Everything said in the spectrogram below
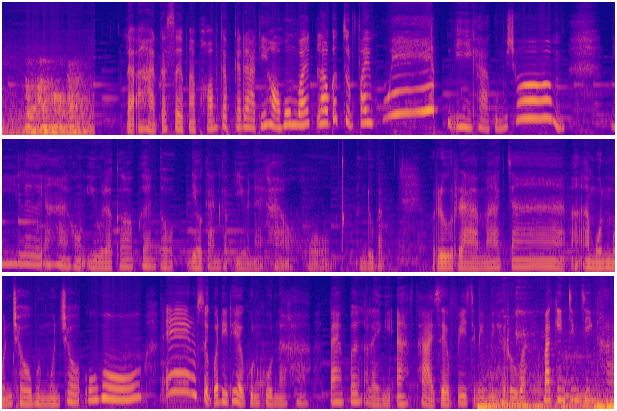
ๆแล้วทานพร้อมกัน แล้วอาหารก็เสิร์ฟมาพร้อมกับกระดาษที่ห่อหุ้มไว้ เราก็จุดไฟเวบ นี่ค่ะคุณผู้ชม นี่เลยอาหารของอิวแล้วก็เพื่อนโต๊ะเดียวกันกับอิวนะคะ โอ้โห มันดูแบบหรูหรามากจ้าอะหมุนหมุนโชว์หมุนหมุนโชว์โอ้โหเอ๊รู้สึกว่าดีเทลคุ้นๆนะคะ แป้งเปิ้งอะไรอย่างงี้ อะ ถ่ายเซลฟี่สักนิดนึงให้รู้ว่า มากินจริง ๆ ค่ะ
